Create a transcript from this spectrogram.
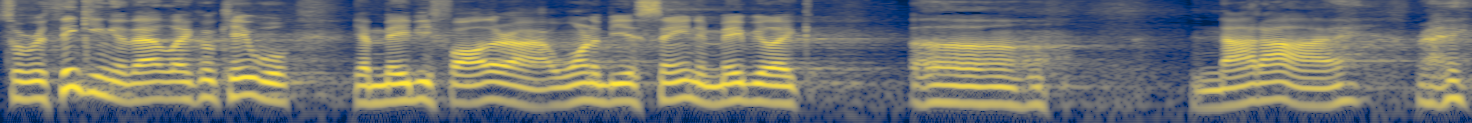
So we're thinking of that like, okay, well, yeah, maybe, Father, I want to be a saint, and maybe like, uh, not I, right?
